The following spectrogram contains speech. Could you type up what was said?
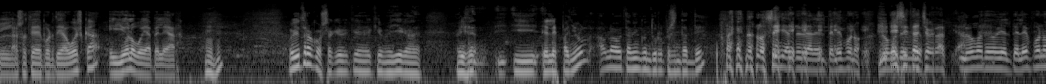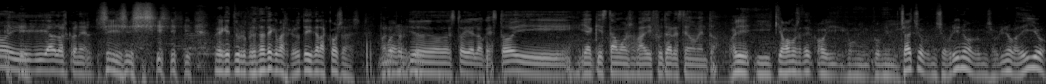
la Sociedad Deportiva Huesca y yo lo voy a pelear. Oye, otra cosa que, que- que me llega, me dicen, ¿y, y el español ha hablado también con tu representante? no lo sé, ya te daré el teléfono. Ese te ha envío- hecho gracia. Luego te doy el teléfono y, y hablas con él. Sí, sí, sí. Ve que tu representante, ¿qué más? Que no te dice las cosas. No Bueno, yo estoy en lo que estoy y, y aquí estamos a disfrutar de este momento. Oye, ¿y qué vamos a hacer hoy con mi, con mi muchacho, con mi sobrino, con mi sobrino Vadillo?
